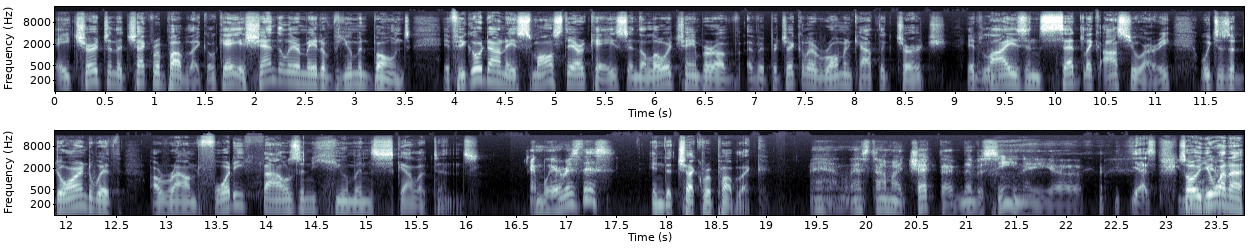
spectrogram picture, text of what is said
a church in the Czech Republic, okay? A chandelier made of human bones. If you go down a small staircase in the lower chamber of, of a particular Roman Catholic church, it mm-hmm. lies in Sedlec ossuary, which is adorned with around 40,000 human skeletons and where is this? in the Czech Republic. Man, last time I checked, I've never seen a. Uh, Yes. So you want to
